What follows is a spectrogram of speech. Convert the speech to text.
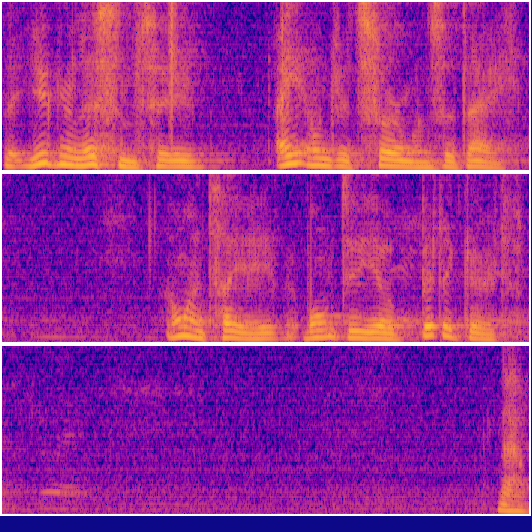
that you can listen to 800 sermons a day. I want to tell you, it won't do you a bit of good. Now,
